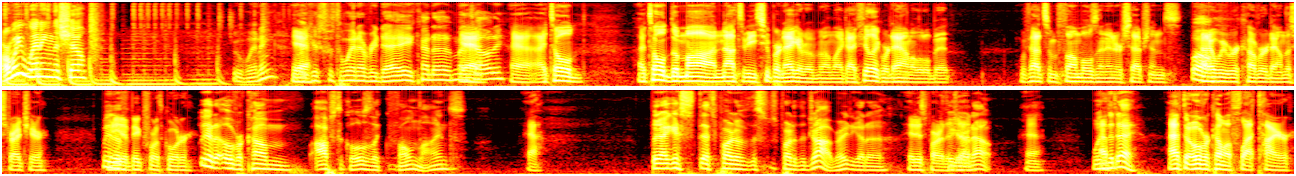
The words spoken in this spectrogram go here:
Are we winning the show? We're winning. Yeah. Like you're supposed to win every day, kind of mentality. Yeah, yeah. I told I told Damon not to be super negative, but I'm like, I feel like we're down a little bit. We've had some fumbles and interceptions. How do we recover down the stretch here? We We need have- a big fourth quarter. We had to overcome obstacles like phone lines. Yeah. But I guess that's part of this is part of the job, right? You got to It is part of the figure job. it out. Yeah. Win the to- day. I have to overcome a flat tire.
